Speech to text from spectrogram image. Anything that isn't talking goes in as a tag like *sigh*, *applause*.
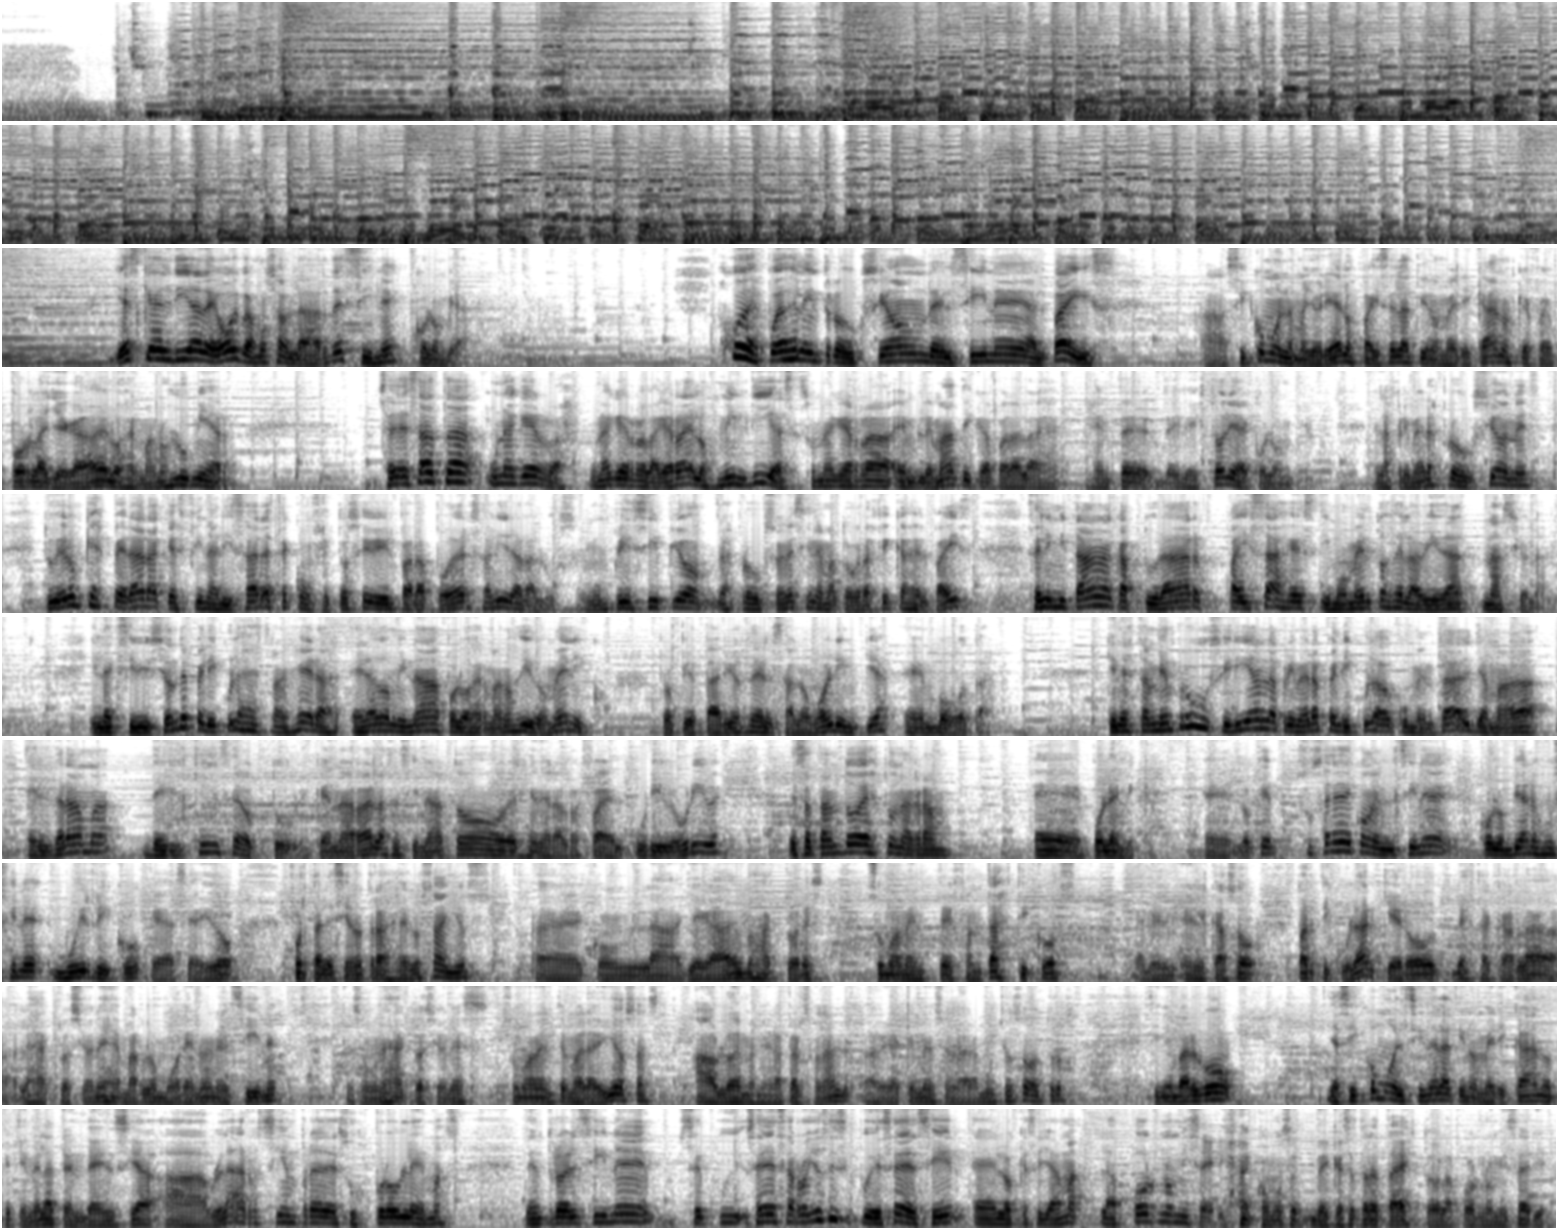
Es que el día de hoy vamos a hablar de cine colombiano. Poco después de la introducción del cine al país, así como en la mayoría de los países latinoamericanos, que fue por la llegada de los hermanos Lumière, se desata una guerra, una guerra, la guerra de los mil días, es una guerra emblemática para la gente de la historia de Colombia. En las primeras producciones, tuvieron que esperar a que finalizara este conflicto civil para poder salir a la luz. En un principio, las producciones cinematográficas del país se limitaban a capturar paisajes y momentos de la vida nacional. Y la exhibición de películas extranjeras era dominada por los hermanos Di Domenico, propietarios del Salón Olimpia en Bogotá, quienes también producirían la primera película documental llamada El drama del 15 de octubre, que narra el asesinato del general Rafael Uribe Uribe desatando esto una gran eh, polémica. Eh, lo que sucede con el cine colombiano es un cine muy rico que se ha ido fortaleciendo a través de los años, eh, con la llegada de unos actores sumamente fantásticos. En el, caso particular quiero destacar las actuaciones de Marlon Moreno en el cine, que son unas actuaciones sumamente maravillosas. Hablo de manera personal, habría que mencionar a muchos otros. Sin embargo, y así como el cine latinoamericano que tiene la tendencia a hablar siempre de sus problemas, dentro del cine se, desarrolló, si se pudiese decir, eh, lo que se llama la porno miseria. *laughs* ¿Cómo ¿De qué se trata esto, la porno miseria?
